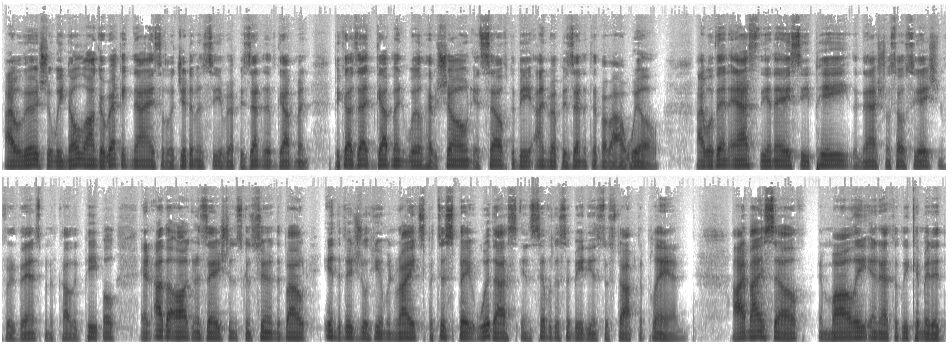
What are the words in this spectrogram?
I will urge that we no longer recognize the legitimacy of representative government because that government will have shown itself to be unrepresentative of our will. I will then ask the NAACP, the National Association for Advancement of Colored People, and other organizations concerned about individual human rights participate with us in civil disobedience to stop the plan. I myself am morally and ethically committed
